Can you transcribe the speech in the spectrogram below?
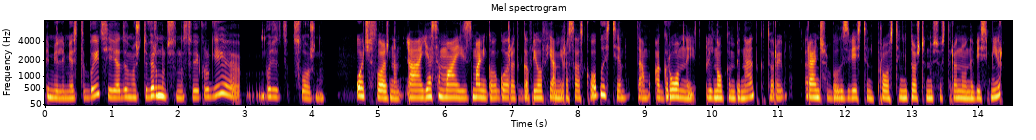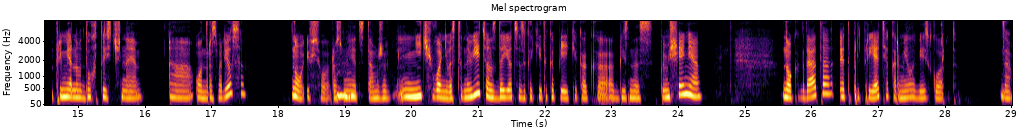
имели место быть, и я думаю, что вернуть все на свои круги будет сложно. Очень сложно. А, Я сама из маленького города Гаврилов-Ям Ярославской области. Там огромный льнокомбинат, который раньше был известен просто не то, что на всю страну, на весь мир. Примерно в 2000-е а, он развалился. Ну и все, разумеется, там уже ничего не восстановить. Он сдается за какие-то копейки как а, бизнес-помещение. Но когда-то это предприятие кормило весь город. Да.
